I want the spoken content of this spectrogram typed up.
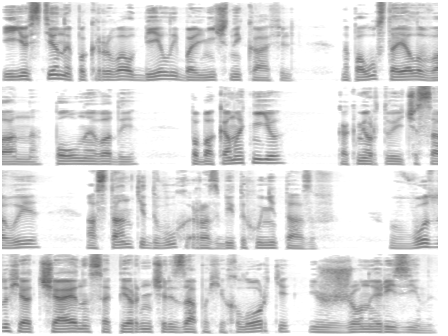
Ее стены покрывал белый больничный кафель. На полу стояла ванна, полная воды. По бокам от нее, как мертвые часовые, останки двух разбитых унитазов. В воздухе отчаянно соперничали запахи хлорки и сжженной резины.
